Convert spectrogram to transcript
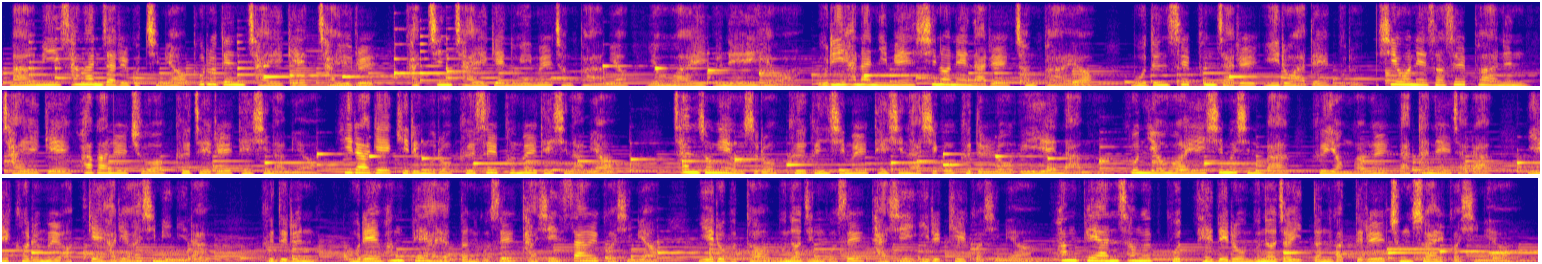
마음이 상한 자를 고치며 포로된 자에게 자유를 갇힌 자에게 노임을 전파하며 여호와의 은혜의 해와 우리 하나님의 신원의 날을 전파하여 모든 슬픈 자를 위로하되 무릎 시온에서 슬퍼하는 자에게 화관을 주어 그 죄를 대신하며 희락의 기름으로 그 슬픔을 대신하며 찬송의 옷으로 그 근심을 대신하시고 그들로 의의 나무 곧 여호와의 심으신 바 그 영광을 나타낼 자라 일컬음을 얻게 하려 하심이니라. 그들은 오래 황폐하였던 곳을 다시 쌓을 것이며 예로부터 무너진 곳을 다시 일으킬 것이며 황폐한 성읍 곧 대대로 무너져 있던 것들을 중수할 것이며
